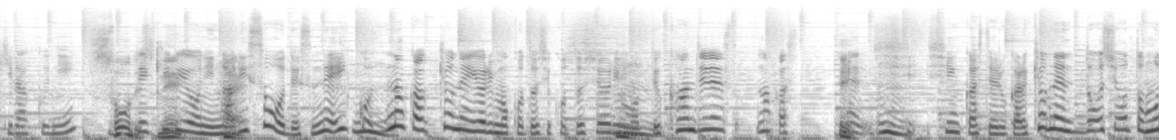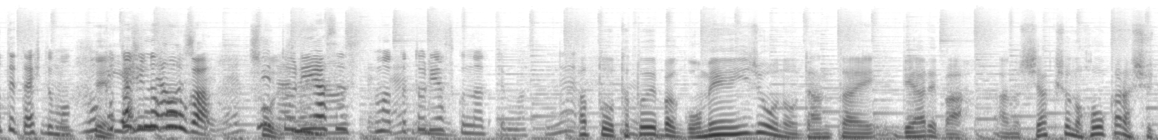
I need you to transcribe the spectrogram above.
気楽にそうできるようになりはいそうですね。一個、うん。なんか去年よりも今年今年よりもっていう感じです。なんかね、うん。し進化してるから去年どうしようと思ってた人も、ええ。今年の方が、ね。取りやすまた取りやすくなってますね。あと例えば5名以上の団体であれば、あの市役所の方から出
